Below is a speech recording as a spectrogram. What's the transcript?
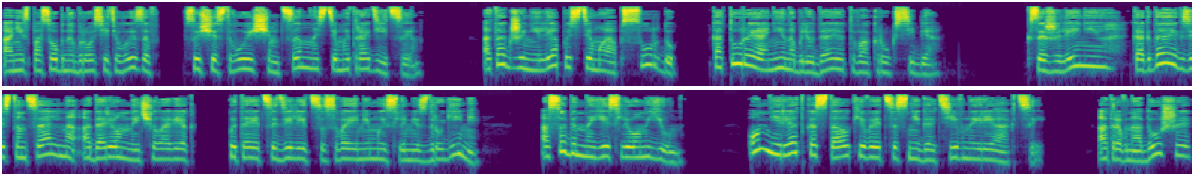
Они способны бросить вызов существующим ценностям и традициям, а также нелепостям и абсурду, которые они наблюдают вокруг себя. К сожалению, когда экзистенциально одаренный человек пытается делиться своими мыслями с другими, особенно если он юн, он нередко сталкивается с негативной реакцией, от равнодушия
